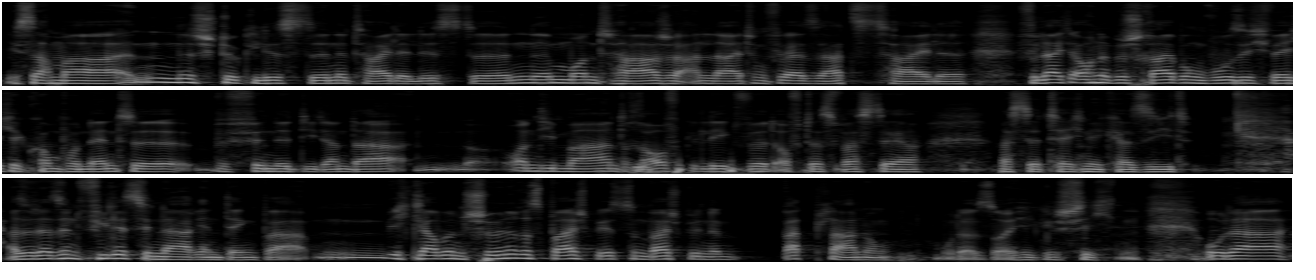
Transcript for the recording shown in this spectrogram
Ich sag mal, eine Stückliste, eine Teileliste, eine Montageanleitung für Ersatzteile, vielleicht auch eine Beschreibung, wo sich welche Komponente befindet, die dann da on demand draufgelegt wird auf das, was der, was der Techniker sieht. Also da sind viele Szenarien denkbar. Ich glaube, ein schöneres Beispiel ist zum Beispiel eine Badplanung oder solche Geschichten. Oder,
